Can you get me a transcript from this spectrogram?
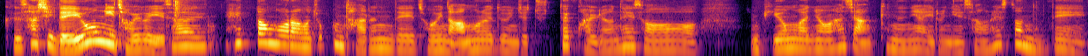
그 사실 내용이 저희가 예상했던 거랑은 조금 다른데 저희는 아무래도 이제 주택 관련해서 좀 비용 반영을 하지 않겠느냐 이런 예상을 했었는데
